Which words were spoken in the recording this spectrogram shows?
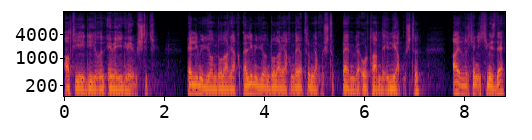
6-7 yılın emeğini vermiştik. 50 milyon dolar yak 50 milyon dolar yakında yatırım yapmıştık. Ben ve ortağım da 50 yapmıştı. Ayrılırken ikimiz de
